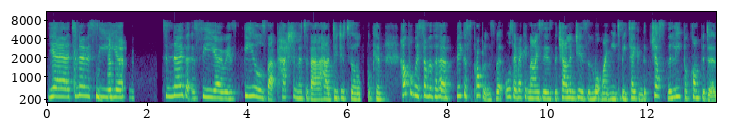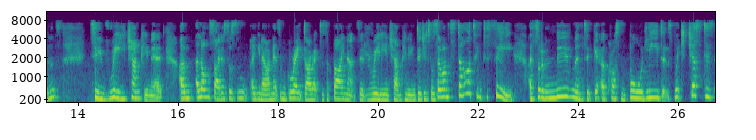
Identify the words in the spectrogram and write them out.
yeah, to know a CEO to know that a CEO is feels that passionate about how digital can help her with some of her biggest problems, but also recognizes the challenges and what might need to be taken, but just the leap of confidence to really champion it. Um, alongside, I saw some, uh, you know, I met some great directors of finances really in championing digital. So I'm starting to see a sort of movement to get across board leaders, which just is,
